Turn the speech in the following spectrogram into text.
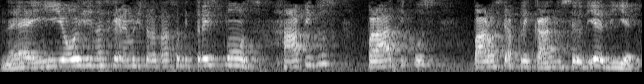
Né? E hoje nós queremos tratar sobre três pontos rápidos, práticos para você aplicar no seu dia a dia.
